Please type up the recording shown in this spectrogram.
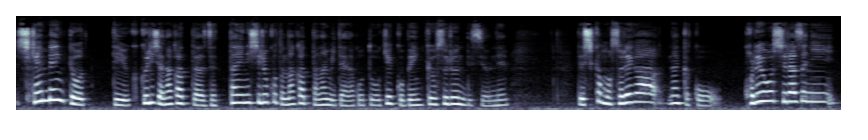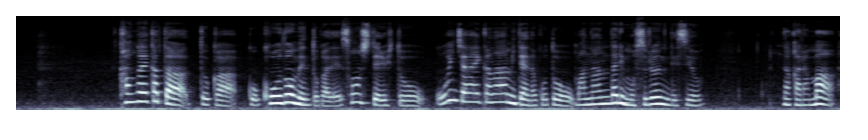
試験勉強っていうくくりじゃなかったら絶対に知ることなかったなみたいなことを結構勉強するんですよね。でしかもそれがなんかこうこれを知らずに考え方とかこう行動面とかで損してる人多いんじゃないかなみたいなことを学んだりもするんですよ。だからまあ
